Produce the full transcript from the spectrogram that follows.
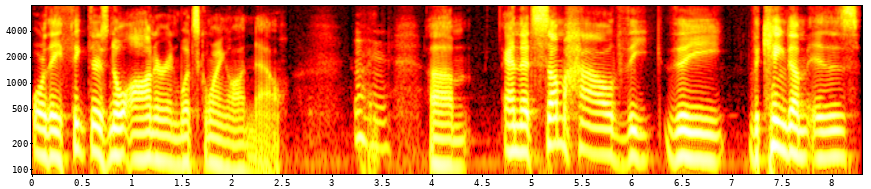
or they think there's no honor in what's going on now um, and that somehow the the the kingdom is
